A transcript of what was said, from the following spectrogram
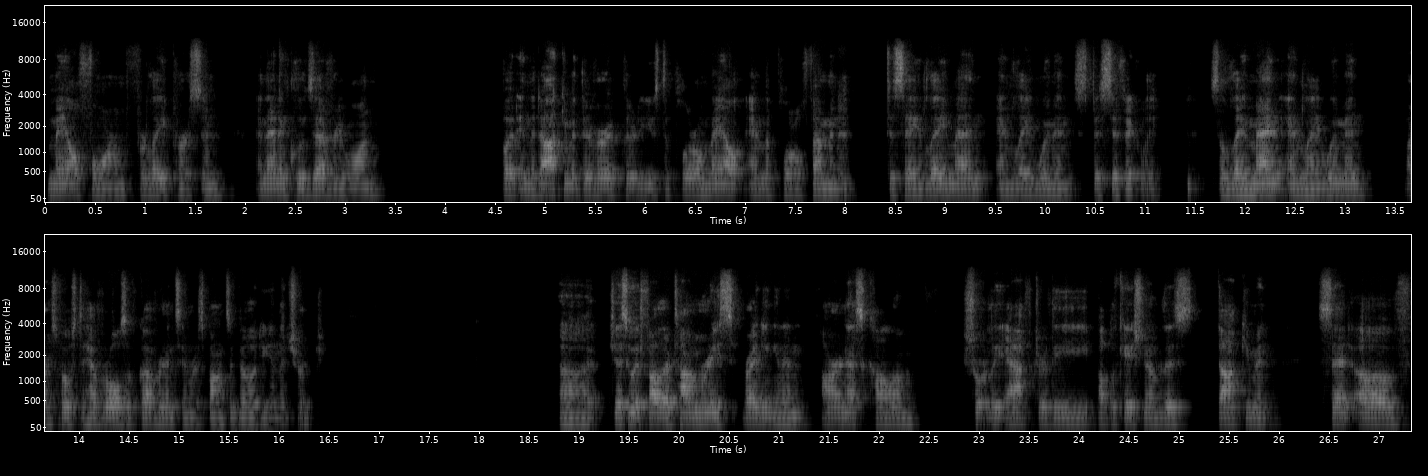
male form for layperson, and that includes everyone. But in the document, they're very clear to use the plural male and the plural feminine to say laymen and laywomen specifically. So laymen and laywomen are supposed to have roles of governance and responsibility in the church. Uh, Jesuit Father Tom Reese, writing in an RNS column shortly after the publication of this document, said of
